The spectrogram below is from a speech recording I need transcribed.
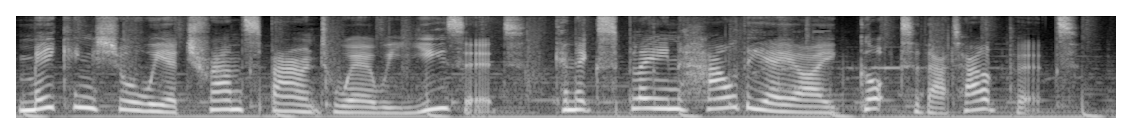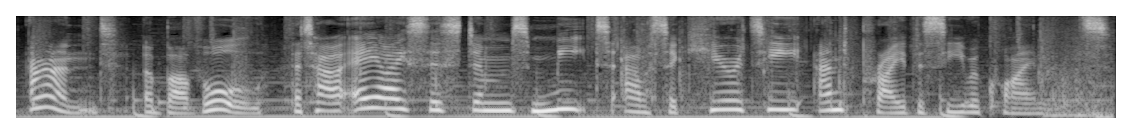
Making sure we are transparent where we use it can explain how the AI got to that output, and, above all, that our AI systems meet our security and privacy requirements.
